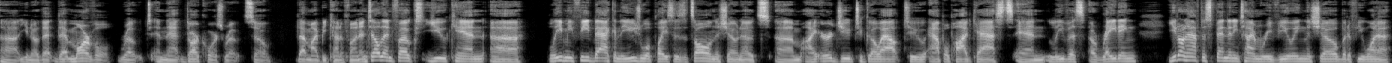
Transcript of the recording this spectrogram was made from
Uh, you know that that Marvel wrote and that Dark Horse wrote. So that might be kind of fun. Until then, folks, you can uh, leave me feedback in the usual places. It's all in the show notes. Um, I urge you to go out to Apple Podcasts and leave us a rating. You don't have to spend any time reviewing the show, but if you want to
